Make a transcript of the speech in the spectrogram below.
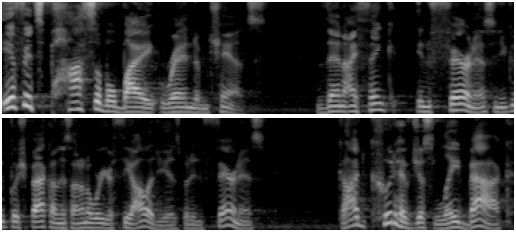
if it's possible by random chance, then I think, in fairness, and you could push back on this, I don't know where your theology is, but in fairness, God could have just laid back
